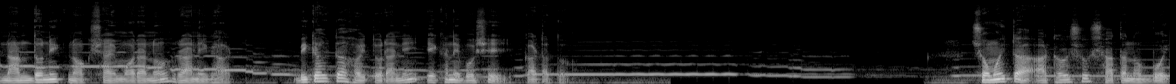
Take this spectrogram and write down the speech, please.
নান্দনিক নকশায় মরানো রানীঘাট। বিকালটা হয়তো রানী এখানে বসেই কাটাত। সময়টা আঠারোশো সাতানব্বই।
